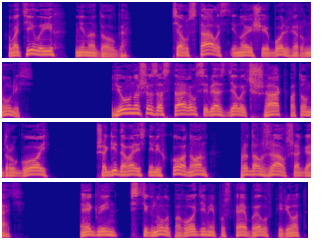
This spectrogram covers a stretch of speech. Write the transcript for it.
хватило их ненадолго. Вся усталость и ноющая боль вернулись. Юноша заставил себя сделать шаг, потом другой. Шаги давались нелегко, но он продолжал шагать. Эгвин стегнула поводьями, пуская Беллу вперед.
